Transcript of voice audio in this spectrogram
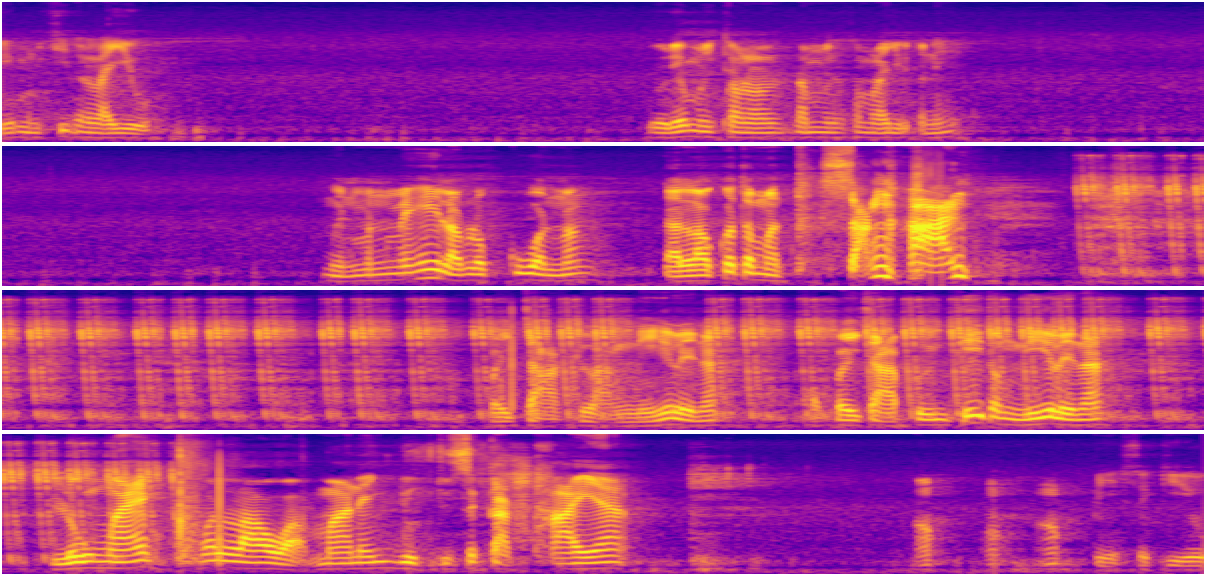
ดิมันคิดอะไรอยู่ ดูดิมันทำอะไรมันทำอะไรอยู่ตอนนี้ เหมือนมันไม่ให้เรารบกวนมั้งแต่เราก็จะมาสังหาร ไปจากหลังนี้เลยนะออกไปจากพื้นที่ตรงนี้เลยนะรู้ไหมว่าเราอะมาในหยุดจุดสกัดไทยนะเอาเอาเอาเปลี่ยนสกิล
